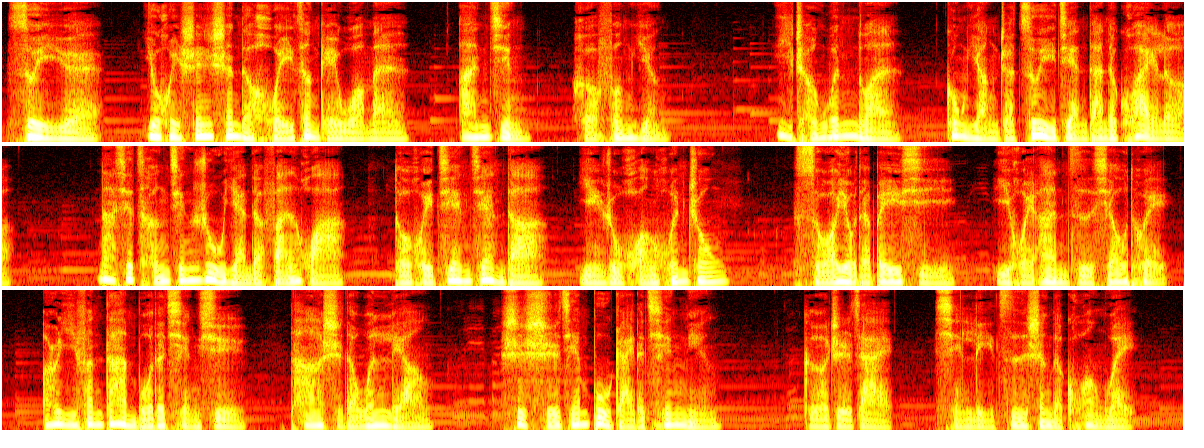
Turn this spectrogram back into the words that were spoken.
岁月。又会深深的回赠给我们安静和丰盈，一程温暖，供养着最简单的快乐。那些曾经入眼的繁华，都会渐渐的引入黄昏中；所有的悲喜亦会暗自消退，而一份淡薄的情绪，踏实的温凉，是时间不改的清明。搁置在心里滋生的况味，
